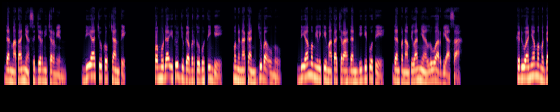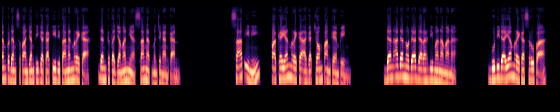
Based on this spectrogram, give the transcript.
dan matanya sejernih cermin. Dia cukup cantik. Pemuda itu juga bertubuh tinggi, mengenakan jubah ungu. Dia memiliki mata cerah dan gigi putih, dan penampilannya luar biasa. Keduanya memegang pedang sepanjang tiga kaki di tangan mereka, dan ketajamannya sangat mencengangkan. Saat ini, pakaian mereka agak compang camping. Dan ada noda darah di mana-mana. Budidaya mereka serupa,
